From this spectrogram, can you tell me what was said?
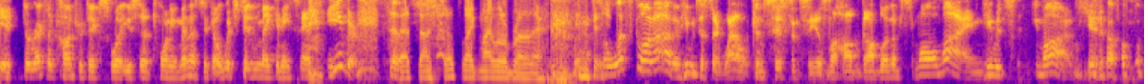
it directly contradicts what you said 20 minutes ago, which didn't make any sense either. so that sounds just like my little brother. yeah, so what's going on? And he would just say, "Well, consistency is the hobgoblin of small minds." He would steam on, you know.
